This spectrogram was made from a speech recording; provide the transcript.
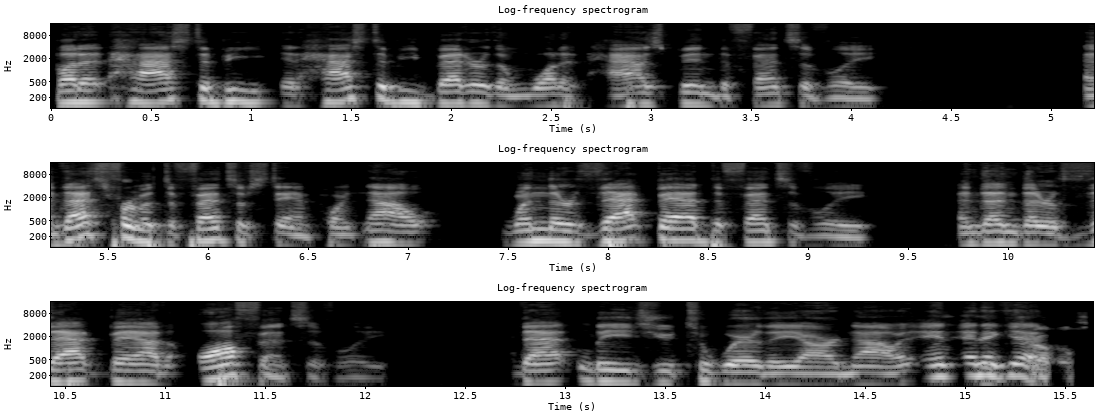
But it has to be it has to be better than what it has been defensively, and that's from a defensive standpoint. Now, when they're that bad defensively, and then they're that bad offensively, that leads you to where they are now. And and again, troubles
